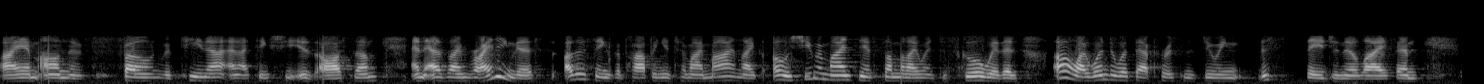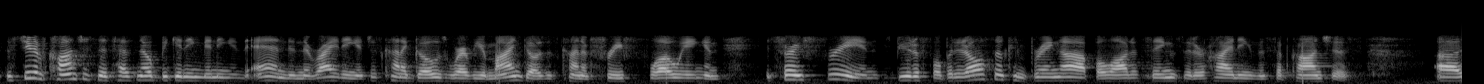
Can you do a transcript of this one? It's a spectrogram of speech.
I am on the phone with Tina, and I think she is awesome. And as I'm writing this, other things are popping into my mind, like, oh, she reminds me of someone I went to school with, and oh, I wonder what that person's doing this stage in their life. And the stream of consciousness has no beginning, meaning, and end in the writing. It just kind of goes wherever your mind goes. It's kind of free flowing and it's very free and it's beautiful, but it also can bring up a lot of things that are hiding in the subconscious. Uh,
